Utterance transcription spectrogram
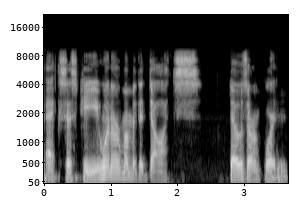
XSP. You want to remember the dots those are important,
